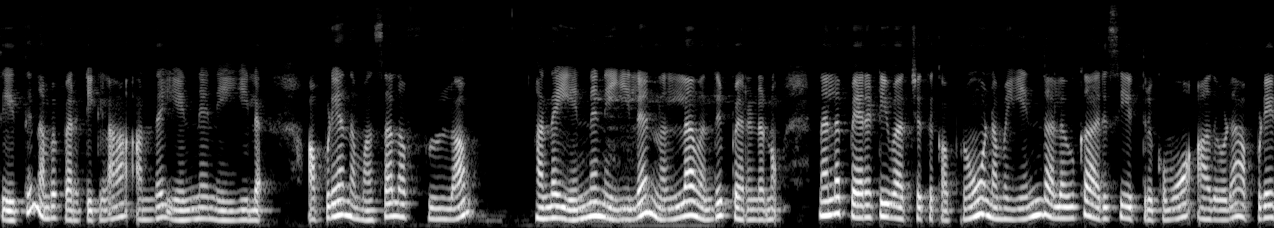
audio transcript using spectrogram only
சேர்த்து நம்ம பரட்டிக்கலாம். அந்த எண்ணெய் நெய்யில். அப்படியே அந்த மசாலா ஃபுல்லாக அந்த எண்ணெய் நெய்யில் நல்லா வந்து பிரண்டணும். நல்லா பிரட்டி வச்சதுக்கப்புறம் நம்ம எந்த அளவுக்கு அரிசி எடுத்துருக்கோமோ அதோட அப்படியே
